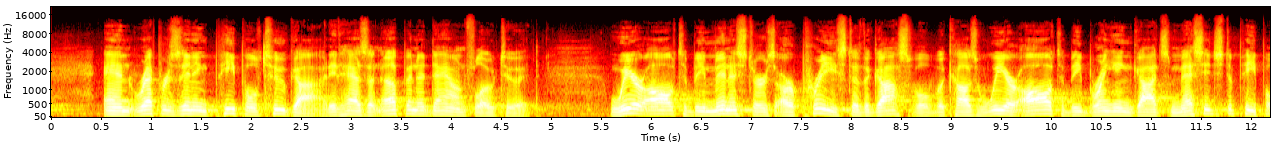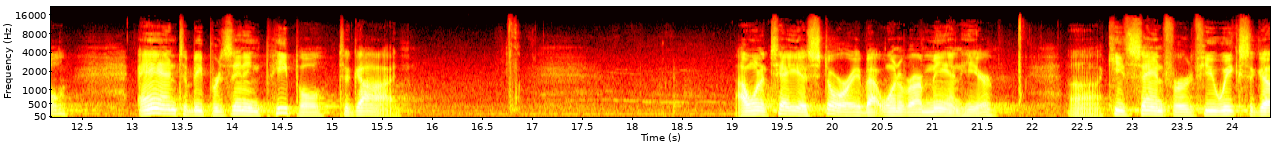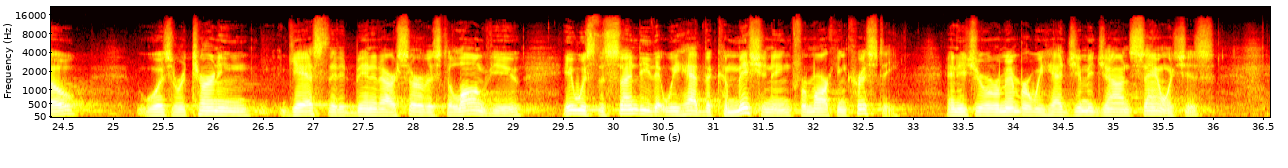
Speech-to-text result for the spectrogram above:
and representing people to God. It has an up and a down flow to it. We are all to be ministers or priests of the gospel because we are all to be bringing God's message to people and to be presenting people to God. I want to tell you a story about one of our men here. Uh, Keith Sanford, a few weeks ago, was a returning guest that had been at our service to Longview. It was the Sunday that we had the commissioning for Mark and Christy. And as you'll remember, we had Jimmy John's sandwiches,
